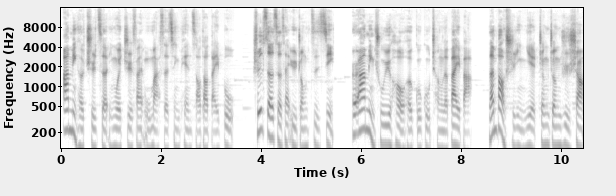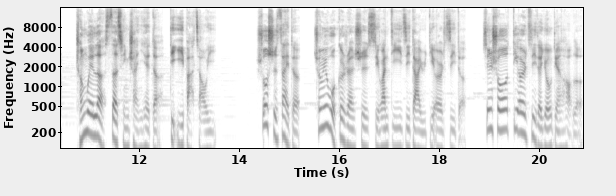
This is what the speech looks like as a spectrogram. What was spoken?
阿敏和池泽因为制贩无码色情片遭到逮捕，池泽则在狱中自尽。而阿敏出狱后和谷谷成了拜把，蓝宝石影业蒸蒸日上，成为了色情产业的第一把交椅。说实在的。成为我个人是喜欢第一季大于第二季的。先说第二季的优点好了，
